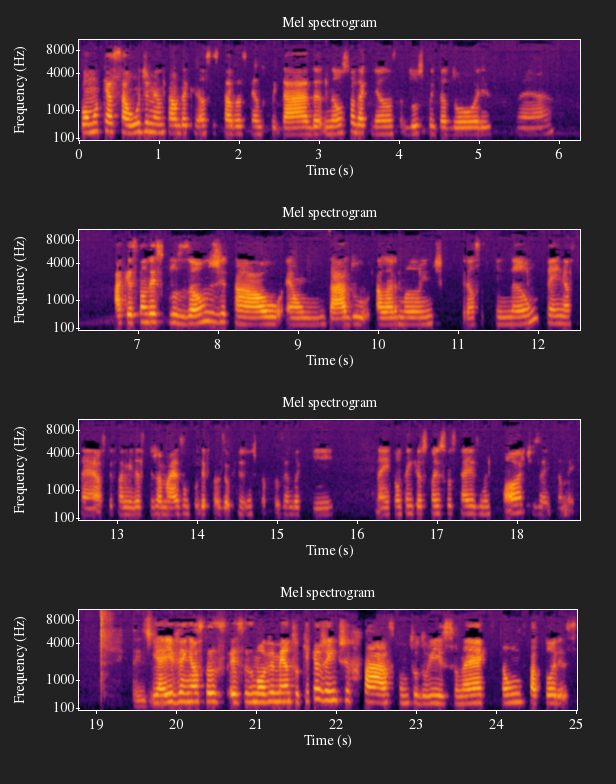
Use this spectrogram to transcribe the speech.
como que a saúde mental da criança estava sendo cuidada, não só da criança, dos cuidadores, né. A questão da exclusão digital é um dado alarmante, crianças que não têm acesso e famílias que jamais vão poder fazer o que a gente está fazendo aqui, né, então tem questões sociais muito fortes aí também. Entendi. E aí vem essas, esses movimentos. O que, que a gente faz com tudo isso, né? Que são fatores,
